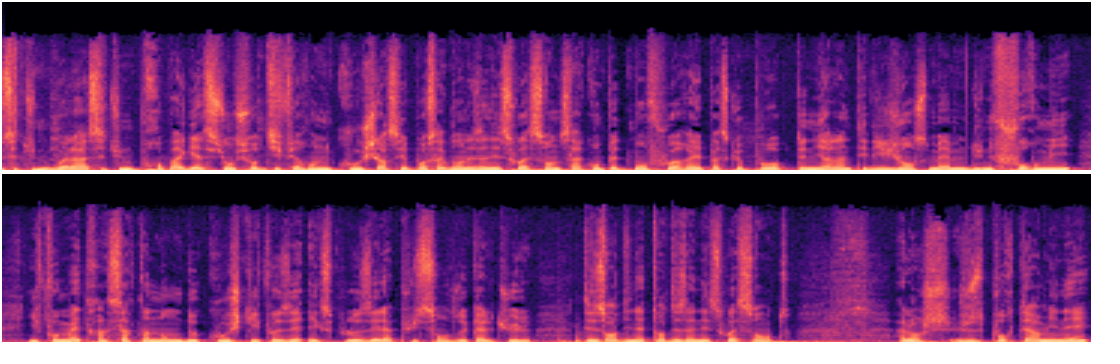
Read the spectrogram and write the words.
c'est une voilà, c'est une propagation sur différentes couches. Alors c'est pour ça que dans les années 60, ça a complètement foiré parce que pour obtenir l'intelligence même d'une fourmi, il faut mettre un certain nombre de couches qui faisaient exploser la puissance de calcul des ordinateurs des années 60. Alors juste pour terminer,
